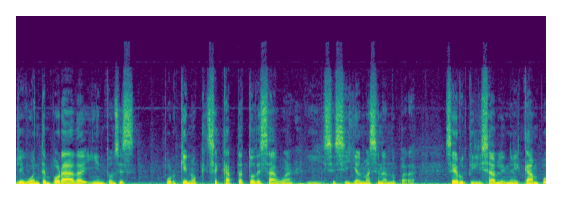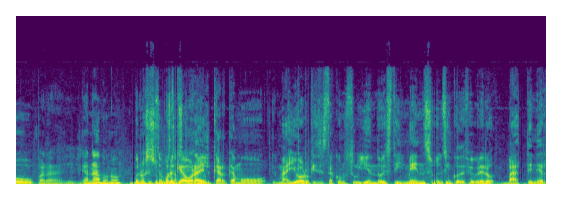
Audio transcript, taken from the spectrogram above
llegó en temporada y entonces, ¿por qué no se capta toda esa agua y se sigue almacenando para ser utilizable en el campo o para el ganado, ¿no? Bueno, se supone que ahora quejando. el cárcamo mayor que se está construyendo, este inmenso, en 5 de febrero, va a tener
